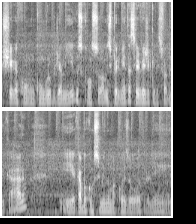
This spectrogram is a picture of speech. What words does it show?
chega com, com um grupo de amigos, consome, experimenta a cerveja que eles fabricaram e acaba consumindo uma coisa ou outra ali. E,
